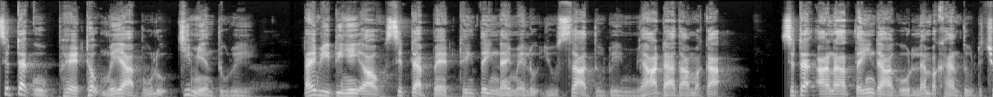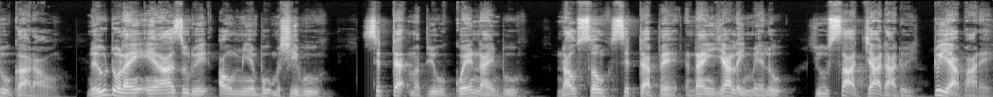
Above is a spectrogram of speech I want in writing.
စစ်တပ်ကိုဖယ်ထုတ်မရဘူးလို့ကြည်မြင်သူတွေတိုင်းပြည်တည်ငြိမ်အောင်စစ်တပ်ပဲထိမ့်သိမ့်နိုင်မယ်လို့ယူဆသူတွေများတာသာမကစစ်တပ်အာဏာသိမ်းတာကိုလက်မခံသူတချို့ကတော့ຫນွေဦးတော်လှန်ရေးအင်အားစုတွေအောင်မြင်ဖို့မရှိဘူးစစ်တပ်မပြိုကွဲနိုင်ဘူးနောက်ဆုံးစစ်တပ်ပဲအနိုင်ရလိမ့်မယ်လို့ ယူဆကြတာတွေတွေ့ရပါတယ်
